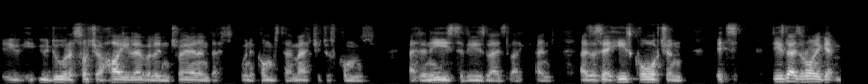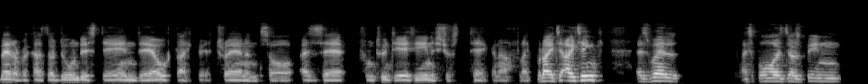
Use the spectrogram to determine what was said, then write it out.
you, you do it at such a high level in training that when it comes to a match, it just comes at an ease to these lads. Like, and as I say, he's coaching. It's these guys are only getting better because they're doing this day in day out, like training. So as I say, from 2018, it's just taken off. Like, but I, I think as well, I suppose there's been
